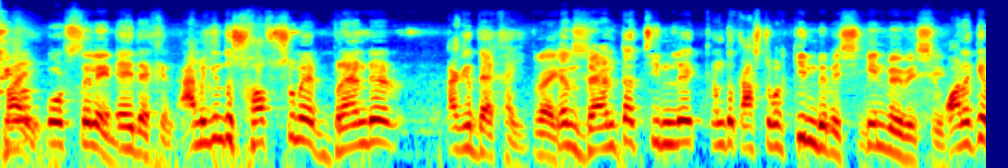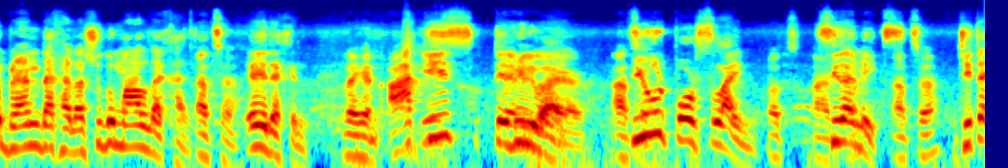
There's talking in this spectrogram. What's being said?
পিওর পোর্সেলিন এই দেখেন আমি কিন্তু সবসময় ব্র্যান্ডের আগে দেখাই। কারণ ব্র্যান্ডটা চিনলে কিন্তু কাস্টমার কিনবে বেশি। কিনবে বেশি। অনেকে ব্র্যান্ড দেখায় না শুধু মাল দেখায়। আচ্ছা। এই দেখেন। দেখেন আকিস টেবিল ওয়্যার। পিওর পোর্সলাইন সিরামিক্স আচ্ছা। যেটা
